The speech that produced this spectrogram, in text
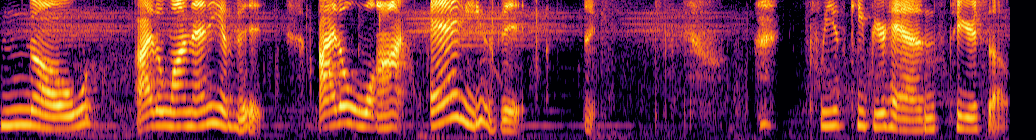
No, I don't want any of it. I don't want any of it. Please keep your hands to yourself.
